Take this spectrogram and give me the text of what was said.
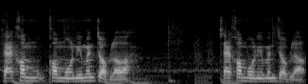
ใช้ commu commu นี้มันจบแล้วอะใช้ commu นี้มันจบแล้ว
